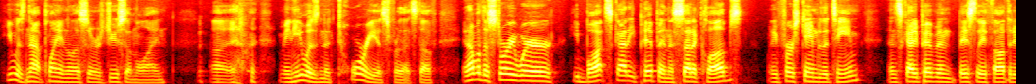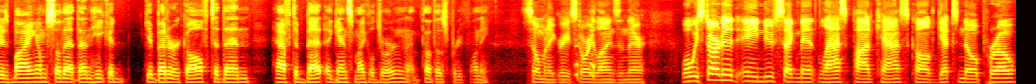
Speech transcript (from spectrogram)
he was not playing unless there was juice on the line. Uh, I mean, he was notorious for that stuff. And how about the story where he bought Scottie Pippen a set of clubs when he first came to the team, and Scottie Pippen basically thought that he was buying them so that then he could get better at golf to then have to bet against Michael Jordan. I thought that was pretty funny. So many great storylines in there. Well, we started a new segment last podcast called Get to Know a Pro.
